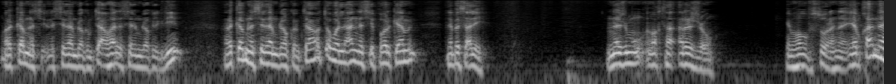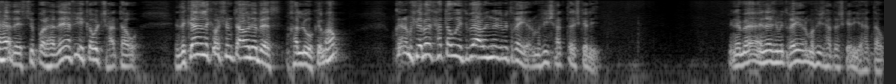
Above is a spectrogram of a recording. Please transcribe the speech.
وركبنا ال silentbloc نتاعو هذا ال silentbloc القديم. ركبنا ال silentbloc نتاعو تو اللي عندنا support كامل لبس عليه. نجموا وقتها نرجعوه كما هو في الصورة هنا. يبقى لنا هذا ال support هذايا فيه كاوتش حتى هو. إذا كان الكاوتش نتاعو لاباس نخلوه كما هو. وكان مش لاباس حتى هو يتباع وينجم يتغير ما فيش حتى إشكالية. ينجم يتغير وما فيش حتى إشكالية حتى هو.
